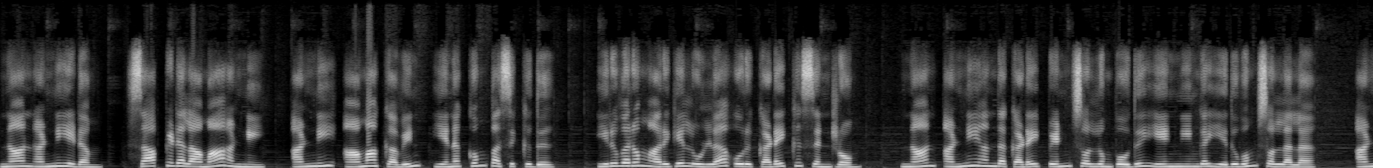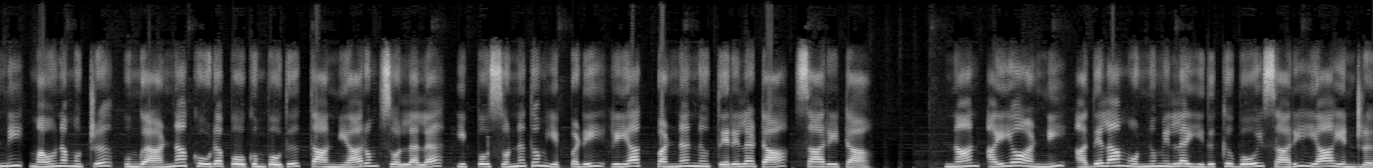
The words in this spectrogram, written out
நான் அண்ணியிடம் சாப்பிடலாமா அண்ணி? அண்ணி ஆமா கவின் எனக்கும் பசிக்குது. இருவரும் அருகில் உள்ள ஒரு கடைக்கு சென்றோம். நான் அண்ணி அந்த கடை பெண் சொல்லும்போது ஏன் நீங்க எதுவும் சொல்லல? அண்ணி மௌனமுற்று உங்க அண்ணா கூட போகும்போது தான் யாரும் சொல்லல இப்போ சொன்னதும் எப்படி ரியாக்ட் பண்ணன்னு தெரியலட்டா சாரிட்டா நான் ஐயோ அண்ணி அதெல்லாம் ஒண்ணுமில்ல இதுக்கு போய் சாரி யா என்று.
